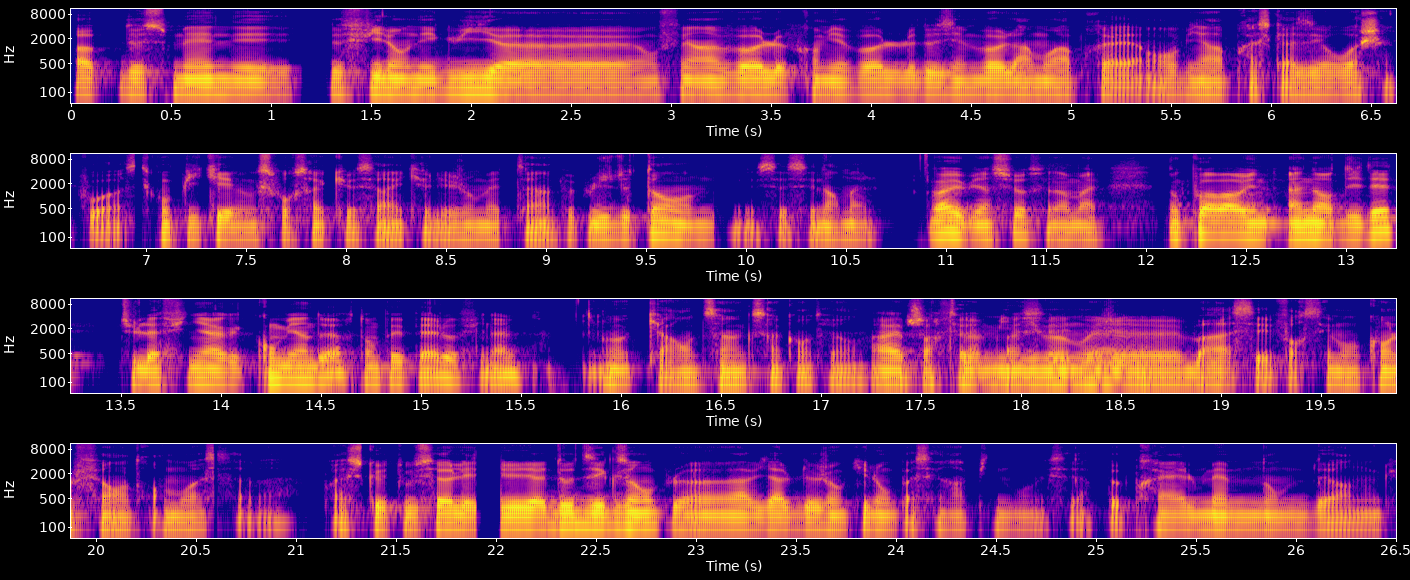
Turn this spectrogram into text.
hop, deux semaines et de fil en aiguille, euh, on fait un vol, le premier vol, le deuxième vol, un mois après, on revient presque à zéro à chaque fois. C'est compliqué, donc c'est pour ça que c'est vrai que les gens mettent un peu plus de temps. Hein, c'est normal. Oui, bien sûr, c'est normal. Donc pour avoir une, un ordre d'idée, tu l'as fini à combien d'heures ton PPL au final? 45, 50 heures. Ouais, parfait. Au minimum, bah, c'est forcément quand on le fait en trois mois, ça va presque tout seul. Et il y a d'autres exemples euh, à Vial de gens qui l'ont passé rapidement. Et c'est à peu près le même nombre d'heures. Donc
